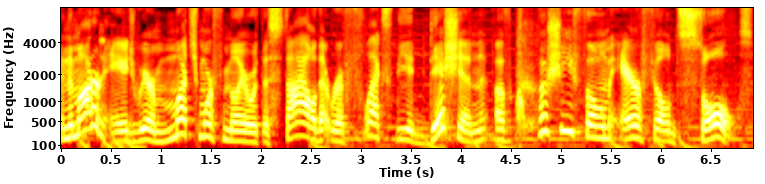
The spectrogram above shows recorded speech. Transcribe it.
In the modern age, we are much more familiar with the style that reflects the addition of cushy foam air-filled soles.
